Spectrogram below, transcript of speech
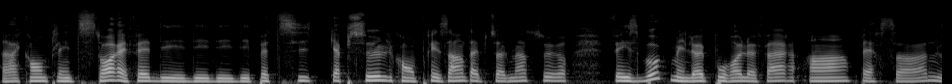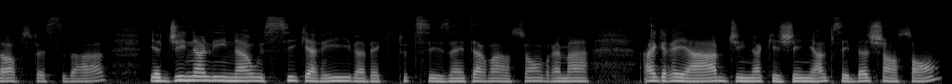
raconte plein d'histoires. Elle fait des, des, des- des petites capsules qu'on présente habituellement sur Facebook, mais là, elle pourra le faire en personne lors du festival. Il y a Gina Lina aussi qui arrive avec toutes ses interventions vraiment agréables. Gina qui est géniale, puis ses belles chansons.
